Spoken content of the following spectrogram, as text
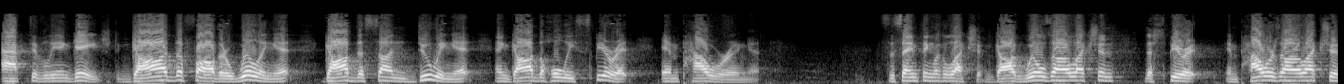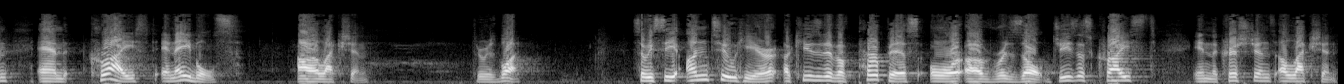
actively engaged. God the Father willing it, God the Son doing it, and God the Holy Spirit empowering it. It's the same thing with election. God wills our election, the Spirit empowers our election, and Christ enables our election through his blood. So we see unto here, accusative of purpose or of result. Jesus Christ in the Christian's election.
